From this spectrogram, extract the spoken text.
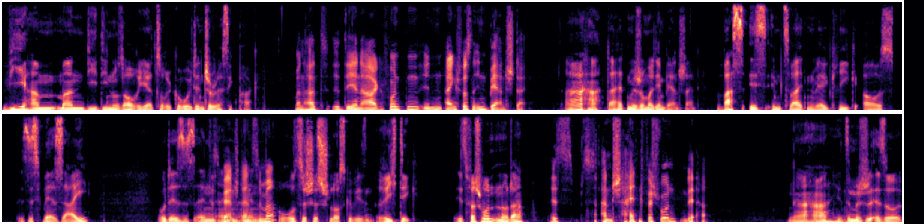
Wie haben man die Dinosaurier zurückgeholt in Jurassic Park? Man hat äh, DNA gefunden, in, eingeschlossen in Bernstein. Aha, da hätten wir schon mal den Bernstein. Was ist im Zweiten Weltkrieg aus, ist es Versailles oder ist es ein, ein, ein russisches Schloss gewesen? Richtig. Ist verschwunden, oder? Ist anscheinend verschwunden, ja. Aha, jetzt sind wir schon, also,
